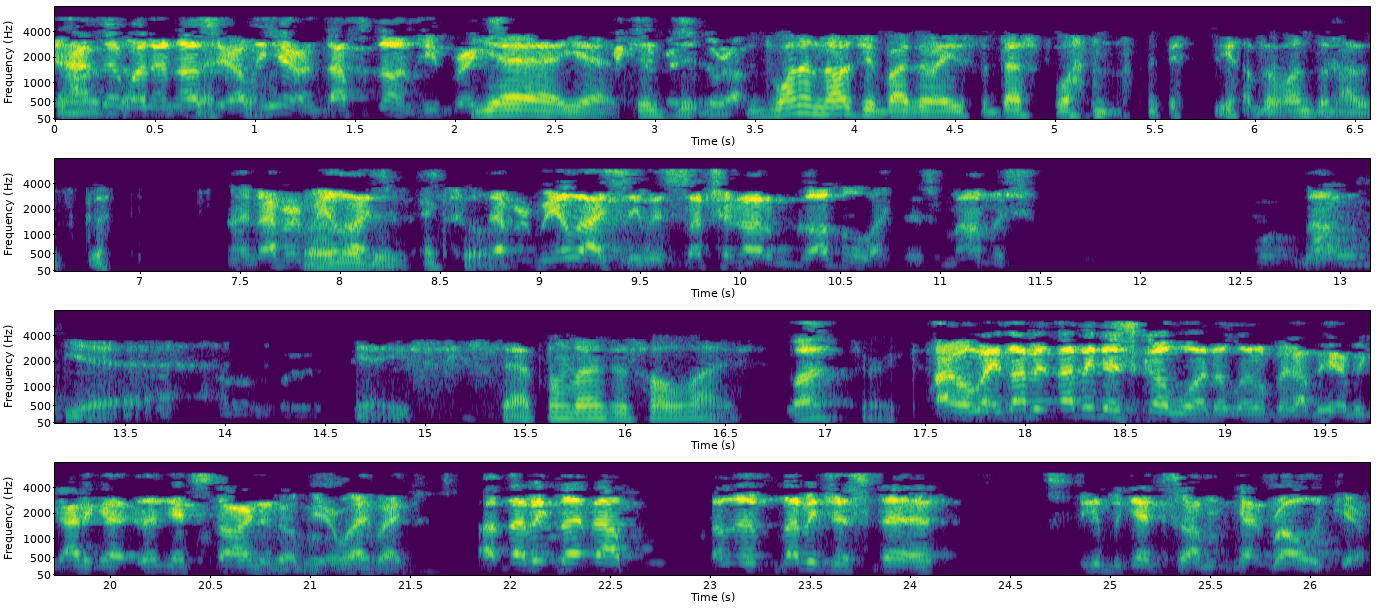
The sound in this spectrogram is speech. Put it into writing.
You have that one in Nazir over here, and Daf Nun. He brings. Yeah, yeah. Brings The, the the, the one in Nazir, by the way, is the best one. the other ones are not as good. I never Well, realized. excellent. Never realized he was such an Adam Gadol like this, mamish. No. Yeah. Yeah, he's, he sat and learned his whole life. What? Very good. Oh wait, let me let me just go on a little bit up here. We got to get get started up here. Wait, wait. Uh, let me let, uh, let me just uh, get some get rolling here.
